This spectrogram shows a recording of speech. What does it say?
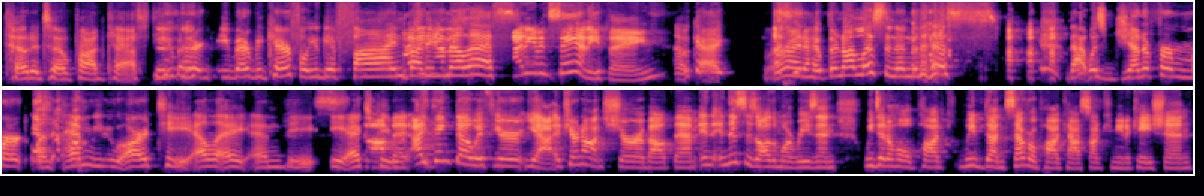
Toe to Toe podcast. You better you better be careful. You get fined by the MLS. I didn't even say anything. Okay. All right. I hope they're not listening to this. that was Jennifer Murtland, M U R T L A N D E X P. I think though, if you're yeah, if you're not sure about them, and, and this is all the more reason we did a whole pod we've done several podcasts on communication.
